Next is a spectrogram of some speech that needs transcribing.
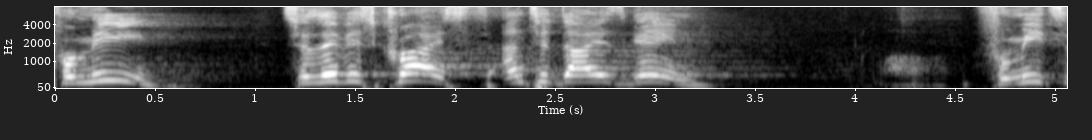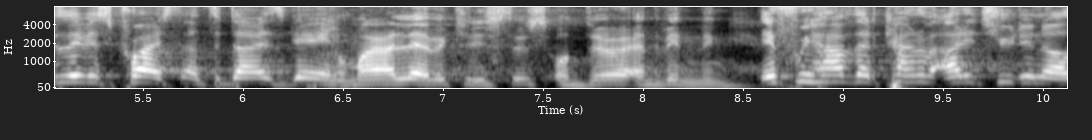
For me, to live is Christ, and to die is gain. For me, to live is Christ, and to die is For meg er leve Kristus og dø en vinning. If we have that kind of attitude in our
